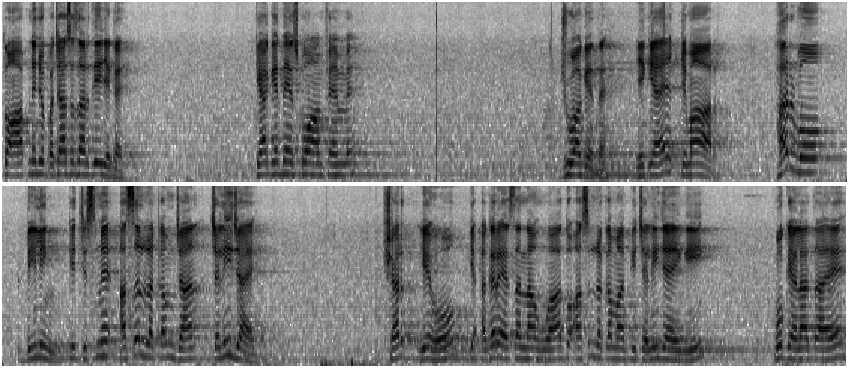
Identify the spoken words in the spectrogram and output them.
تو آپ نے جو پچاس ہزار دیے یہ گئے۔ کیا کہتے ہیں اس کو عام فہم میں؟ جوا کہتے ہیں۔ یہ کیا ہے؟ قمار۔ ہر وہ ڈیلنگ کہ جس میں اصل رقم جان چلی جائے۔ شرط یہ ہو کہ اگر ایسا نہ ہوا تو اصل رقم آپ کی چلی جائے گی۔ وہ کہلاتا ہے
